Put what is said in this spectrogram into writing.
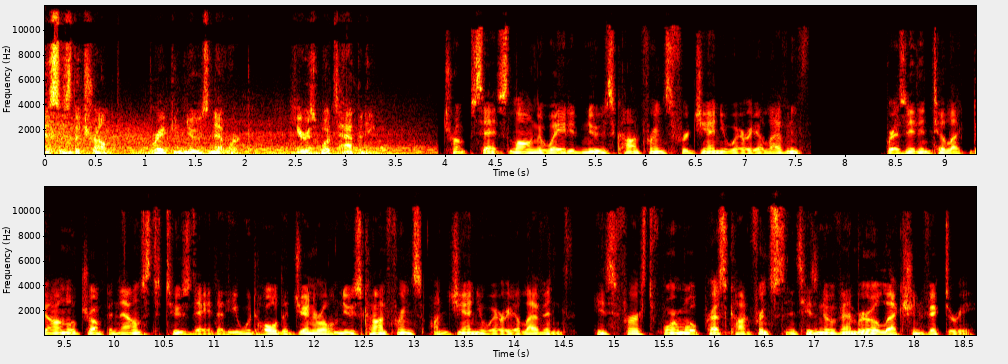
This is the Trump Breaking News Network. Here's what's happening. Trump sets long-awaited news conference for January 11. President-elect Donald Trump announced Tuesday that he would hold a general news conference on January 11, his first formal press conference since his November election victory.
